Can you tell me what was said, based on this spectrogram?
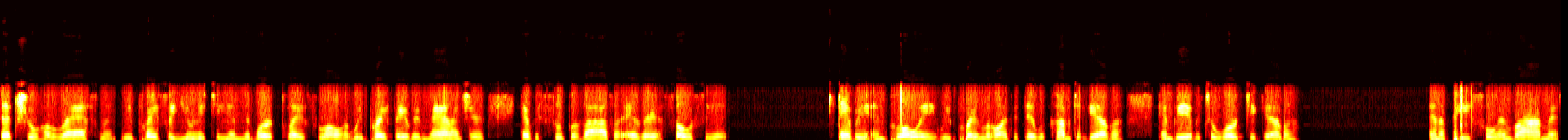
sexual harassment. We pray for unity in the workplace, Lord. We pray for every manager, every supervisor, every associate, every employee. We pray, Lord, that they would come together and be able to work together in a peaceful environment.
